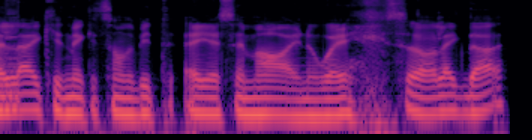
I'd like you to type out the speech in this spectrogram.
I like it, make it sound a bit ASMR in a way, so I like that.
